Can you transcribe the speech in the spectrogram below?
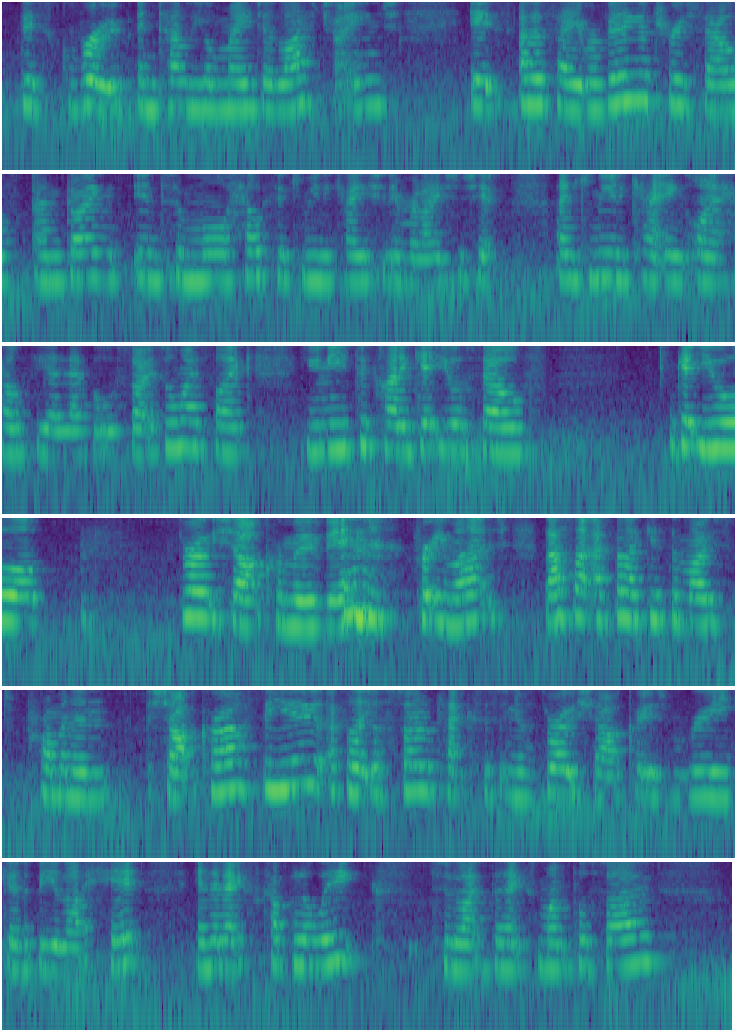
this group, in terms of your major life change, it's as I say revealing your true self and going into more healthier communication in relationships and communicating on a healthier level so it's almost like you need to kind of get yourself get your throat chakra moving pretty much. That's like I feel like is the most prominent chakra for you. I feel like your solar plexus and your throat chakra is really going to be like hit in the next couple of weeks to like the next month or so.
